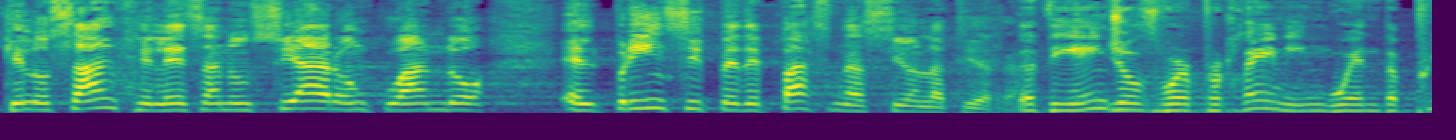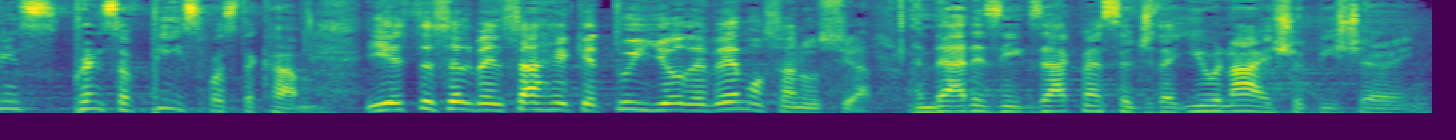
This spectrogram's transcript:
que los ángeles anunciaron cuando el príncipe de paz nació en la tierra. that the angels were proclaiming when the Prince, Prince of Peace was to come. Y este es el mensaje que tú y yo debemos anunciar. And that is the exact message that you and I should be sharing.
